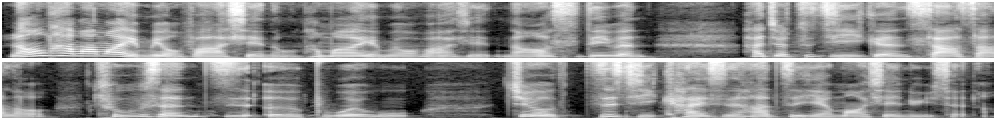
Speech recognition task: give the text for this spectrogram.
然后他妈妈也没有发现哦，他妈妈也没有发现。然后 Steven 他就自己一个人傻傻的，初生之鹅不会虎，就自己开始他自己的冒险旅程了。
